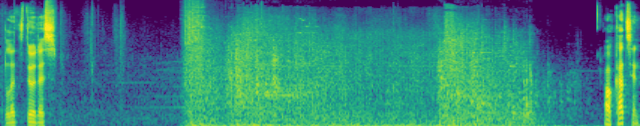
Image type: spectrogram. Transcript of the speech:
Alright, let's do this. Oh, cutscene.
